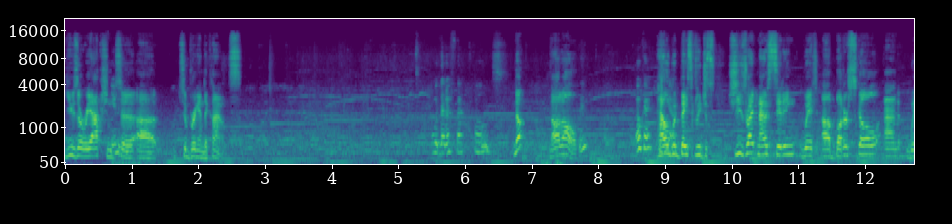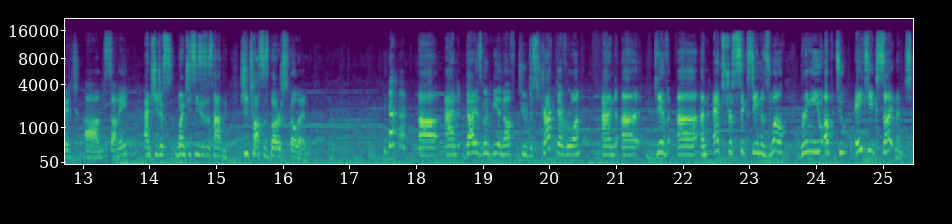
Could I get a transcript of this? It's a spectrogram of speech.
use a reaction to uh, to bring in the clowns. Would that affect folks? Nope, not at all. Okay. Helg yeah. would basically just. She's right now sitting with uh, Butterskull and with um, Sunny, and she just, when she sees this is happening, she tosses Butterskull in. uh, and that is going to be enough to distract everyone and uh, give uh, an extra 16 as well, bringing you up to 80 excitement.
